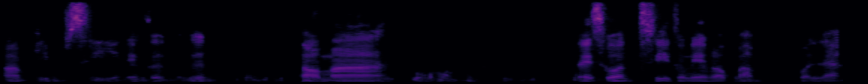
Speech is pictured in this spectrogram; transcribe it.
ความอิ่มสีเนี่ยเกิดขึ้น ต่อมาในส่วนสีตรงนี้เราปรับหมดแล้ว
